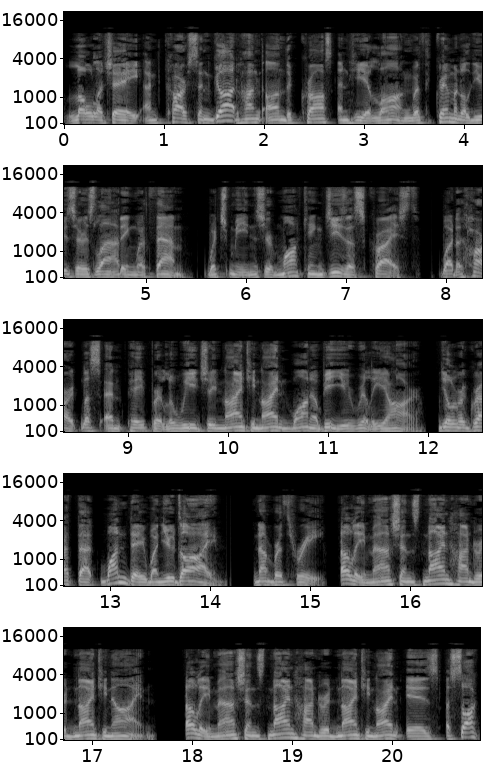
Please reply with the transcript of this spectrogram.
Lola J and Carson got hung on the cross and he along with criminal users laughing with them, which means you're mocking Jesus Christ. What a heartless and paper Luigi 99 wannabe you really are. You'll regret that one day when you die. Number 3. Ellie Mashins 999. Ellie Mashins 999 is a sock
